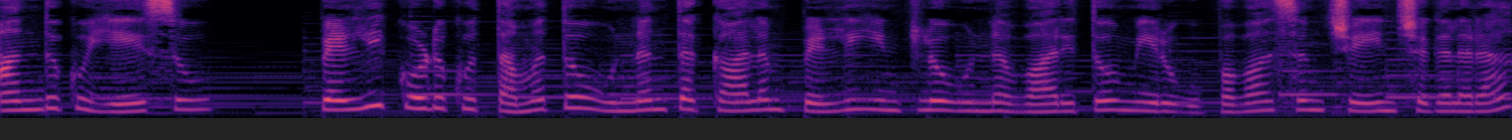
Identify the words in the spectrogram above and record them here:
అందుకు యేసు పెళ్ళి కొడుకు తమతో ఉన్నంతకాలం పెళ్ళి ఇంట్లో ఉన్న వారితో మీరు ఉపవాసం చేయించగలరా?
